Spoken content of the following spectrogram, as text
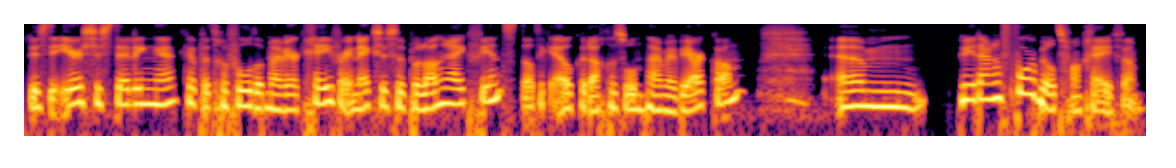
Dus de eerste stelling. eh, ik heb het gevoel dat mijn werkgever Nexus het belangrijk vindt dat ik elke dag gezond naar mijn werk kan. Ehm, kun je daar een voorbeeld van geven?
